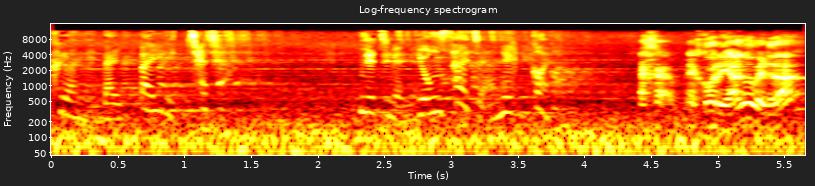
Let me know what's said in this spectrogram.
그러니 날 빨리 찾아. Es coreano, ¿verdad?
